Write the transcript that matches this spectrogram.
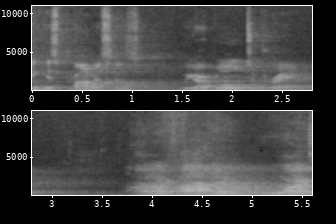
Trusting his promises, we are bold to pray. Our Father, who Let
